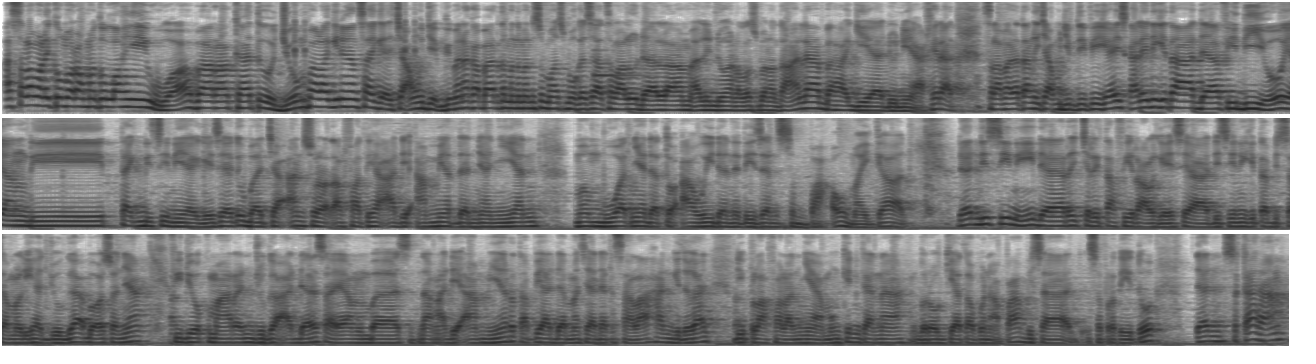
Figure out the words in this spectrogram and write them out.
Assalamualaikum warahmatullahi wabarakatuh. Jumpa lagi dengan saya guys Cak Mujib. Gimana kabar teman-teman semua? Semoga sehat selalu dalam lindungan Allah Subhanahu Wa Taala Bahagia dunia akhirat. Selamat datang di Cak Mujib TV guys. Kali ini kita ada video yang di tag di sini ya guys Yaitu bacaan surat Al-Fatihah Adi Amir dan nyanyian Membuatnya Dato Awi dan netizen sebab Oh my god. Dan di sini dari cerita viral guys ya Di sini kita bisa melihat juga bahwasanya Video kemarin juga ada Saya membahas tentang Ade Amir tapi ada masih ada kesalahan gitu kan di pelafalannya. Mungkin karena grogi ataupun apa bisa seperti itu. Dan sekarang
